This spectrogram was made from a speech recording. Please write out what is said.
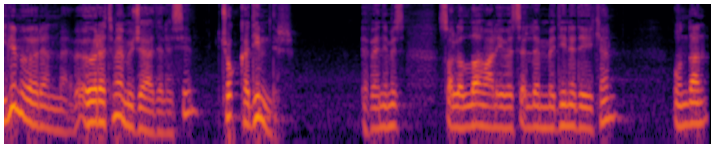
ilim öğrenme ve öğretme mücadelesi çok kadimdir. Efendimiz sallallahu aleyhi ve sellem Medine'deyken Ondan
